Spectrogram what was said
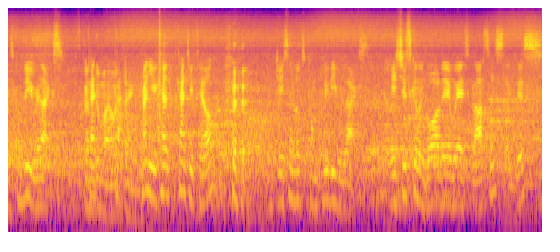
he's completely relaxed. gonna do my own can, thing. Can you can't, can't you tell? Jason looks completely relaxed. He's just gonna go out there, wear his glasses like this.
